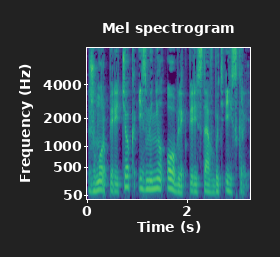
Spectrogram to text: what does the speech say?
Жмур перетек, изменил облик, перестав быть искрой.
